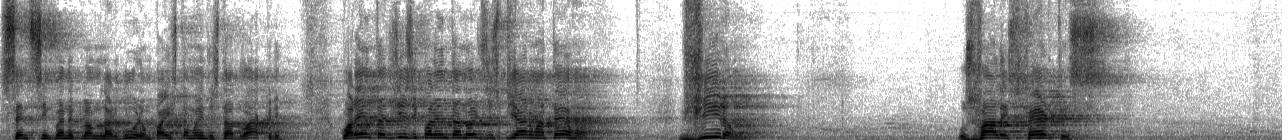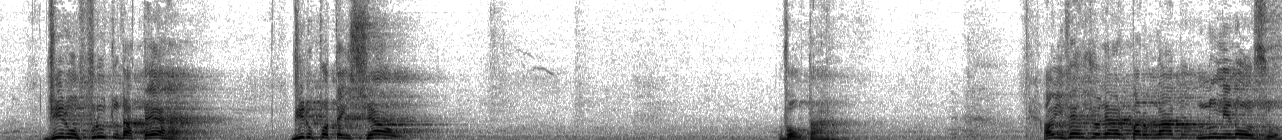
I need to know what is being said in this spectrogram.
150 quilômetros de largura, um país tamanho do estado do Acre. 40 dias e 40 noites espiaram a terra, viram os vales férteis, viram o fruto da terra, viram o potencial, voltaram. Ao invés de olhar para o lado luminoso,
